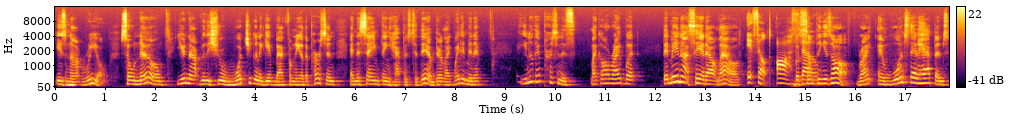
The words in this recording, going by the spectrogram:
is not real. So now you're not really sure what you're going to get back from the other person, and the same thing happens to them. They're like, wait a minute, you know, that person is like all right, but they may not say it out loud, it felt off, but though. something is off, right? And once that happens,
